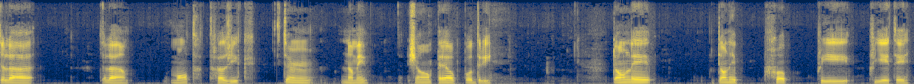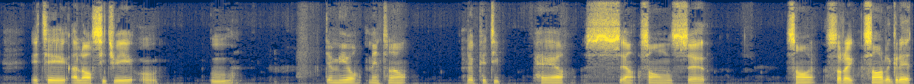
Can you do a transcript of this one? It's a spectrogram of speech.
de la, de montre tragique d'un nommé Jean-Pierre Baudry. Dans les propriétés étaient alors situées au, où demeure maintenant le petit père sans, sans, sans, sans regret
